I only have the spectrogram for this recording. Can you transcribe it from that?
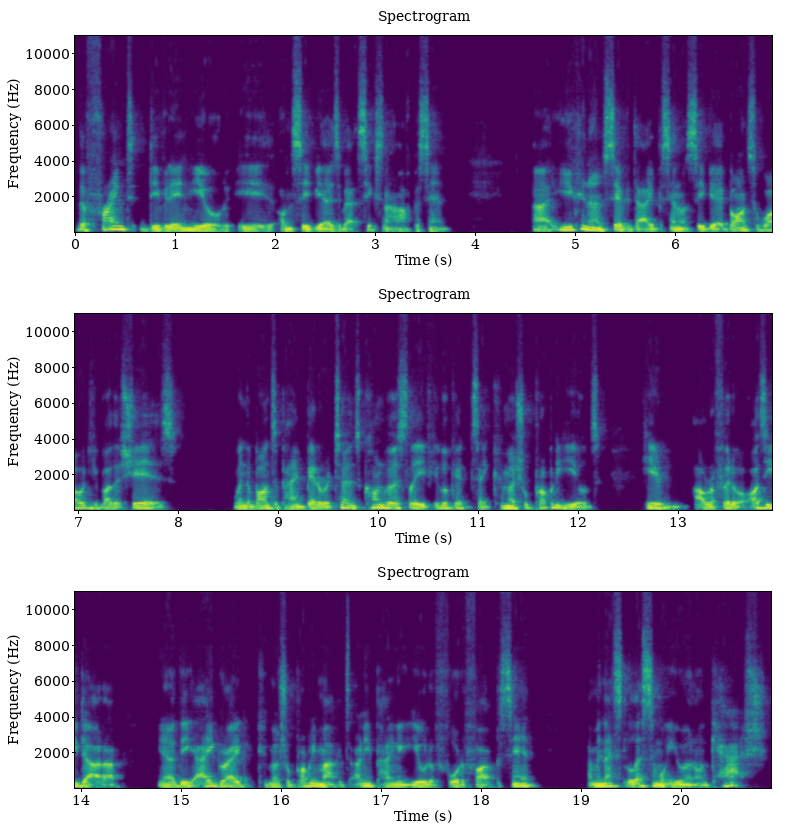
the franked dividend yield is, on CBA is about six and a half percent. Uh, you can earn seven to eight percent on CBA bonds. So why would you buy the shares when the bonds are paying better returns? Conversely, if you look at say commercial property yields, here I'll refer to Aussie data. You know, the A grade commercial property market's only paying a yield of four to five percent. I mean, that's less than what you earn on cash.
